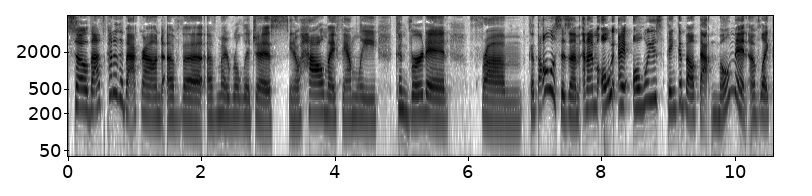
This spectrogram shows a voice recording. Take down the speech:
so that's kind of the background of the of my religious you know how my family converted from Catholicism. And I'm always I always think about that moment of like,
